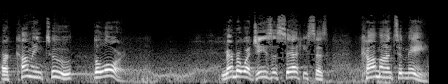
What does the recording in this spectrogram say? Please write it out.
or coming to the Lord. Remember what Jesus said? He says, Come unto me,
